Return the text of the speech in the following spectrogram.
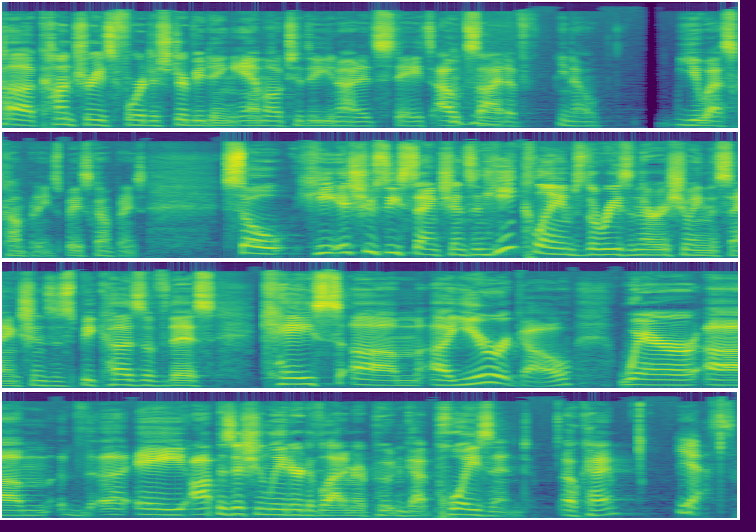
uh, countries for distributing ammo to the United States outside of you know U.S. companies, base companies. So he issues these sanctions, and he claims the reason they're issuing the sanctions is because of this case um, a year ago where um, a opposition leader to Vladimir Putin got poisoned. Okay, Yes.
